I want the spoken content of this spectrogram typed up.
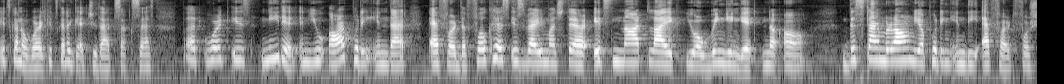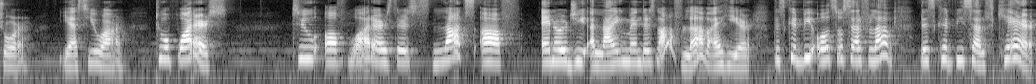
It's going to work. It's going to get you that success. But work is needed, and you are putting in that effort. The focus is very much there. It's not like you're winging it. No. This time around, you're putting in the effort for sure. Yes, you are. Two of waters. Two of waters. There's lots of energy alignment. There's a lot of love, I hear. This could be also self love. This could be self care.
